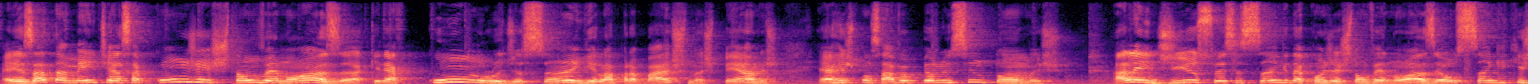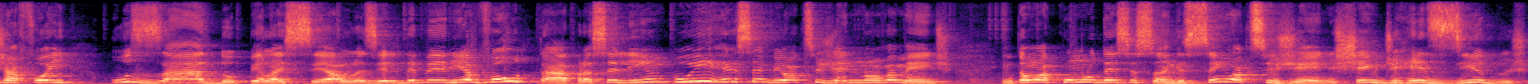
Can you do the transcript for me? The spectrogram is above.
É exatamente essa congestão venosa, aquele acúmulo de sangue lá para baixo nas pernas, é responsável pelos sintomas. Além disso, esse sangue da congestão venosa é o sangue que já foi usado pelas células e ele deveria voltar para ser limpo e receber oxigênio novamente. Então, o acúmulo desse sangue sem oxigênio, cheio de resíduos,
